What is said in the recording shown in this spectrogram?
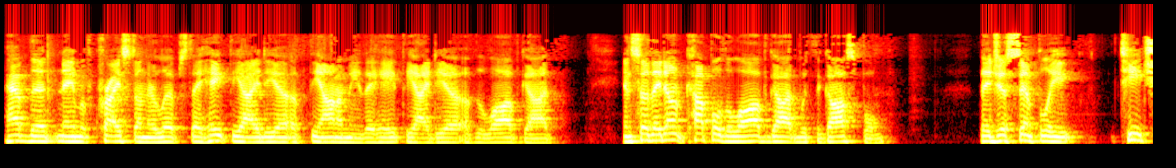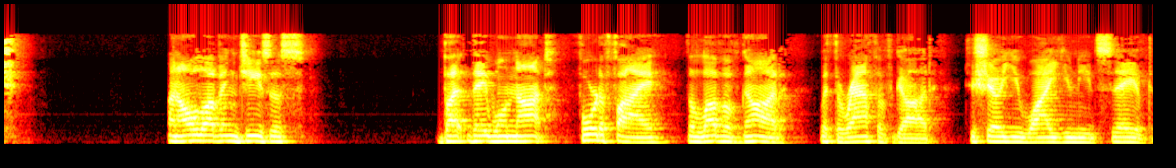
have the name of Christ on their lips. They hate the idea of theonomy. They hate the idea of the law of God. And so they don't couple the law of God with the gospel. They just simply teach an all loving Jesus, but they will not fortify the love of God with the wrath of God to show you why you need saved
